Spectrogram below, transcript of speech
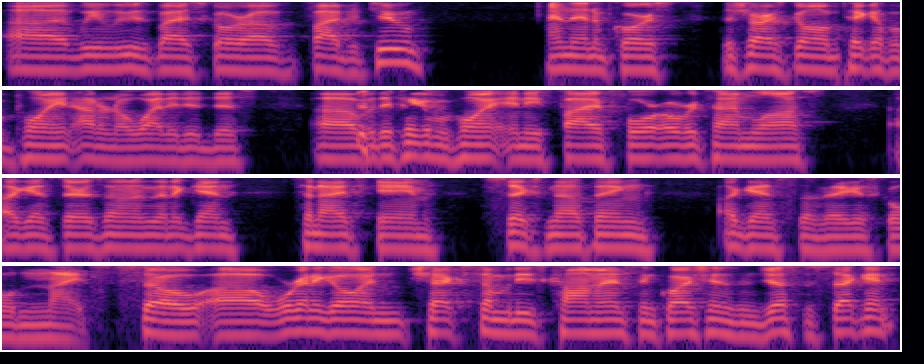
uh, we lose by a score of five to two, and then of course the Sharks go and pick up a point. I don't know why they did this, uh, but they pick up a point in a five-four overtime loss against Arizona, and then again tonight's game, six nothing against the Vegas Golden Knights. So uh, we're gonna go and check some of these comments and questions in just a second.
